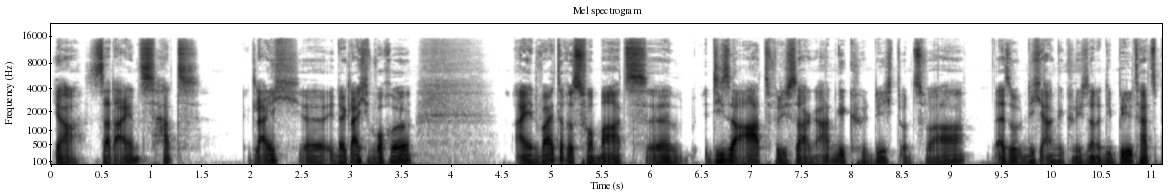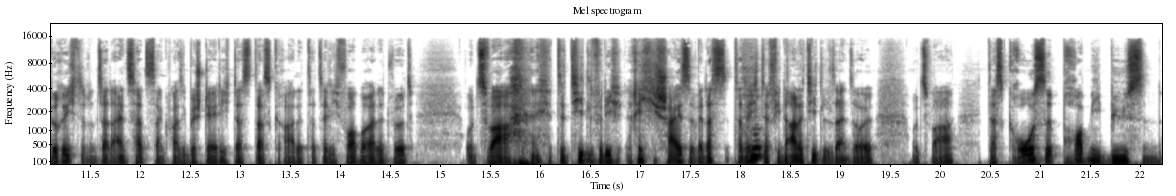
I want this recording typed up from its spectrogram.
Ja, Sat 1 hat gleich äh, in der gleichen Woche ein weiteres Format äh, dieser Art, würde ich sagen, angekündigt und zwar also nicht angekündigt, sondern die Bild hat es berichtet und Sat1 hat es dann quasi bestätigt, dass das gerade tatsächlich vorbereitet wird. Und zwar, der Titel finde ich richtig scheiße, wenn das tatsächlich mhm. der finale Titel sein soll. Und zwar das große Promi-Büßen.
